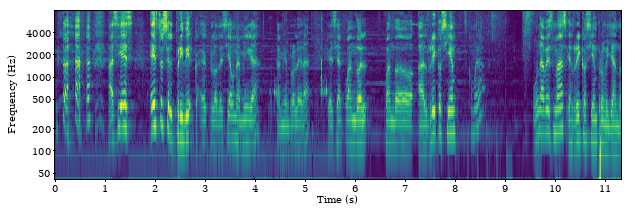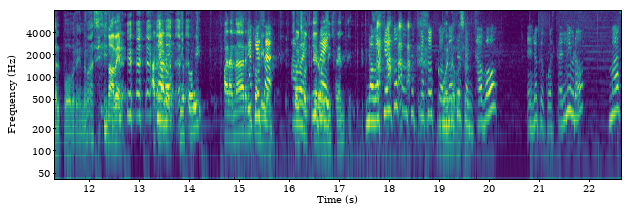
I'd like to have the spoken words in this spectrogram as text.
Así es. Esto es el privilegio. Lo decía una amiga, también rolera, que decía cuando el, cuando al rico siempre. ¿Cómo era? Una vez más, el rico siempre humillando al pobre, ¿no? Así. No, a ver. Aclaro, yo soy para nada rico, amigo. Soy ver, soltero, es diferente. 911 pesos con Buena 12 razón. centavos es lo que cuesta el libro, más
